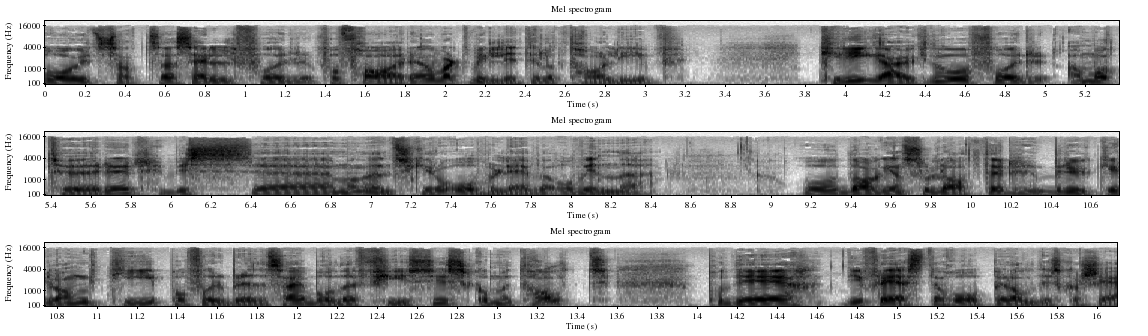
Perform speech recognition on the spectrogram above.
og utsatt seg selv for, for fare og vært villige til å ta liv. Krig er jo ikke noe for amatører hvis eh, man ønsker å overleve og vinne. Og dagens soldater bruker lang tid på å forberede seg både fysisk og mentalt på det de fleste håper aldri skal skje.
